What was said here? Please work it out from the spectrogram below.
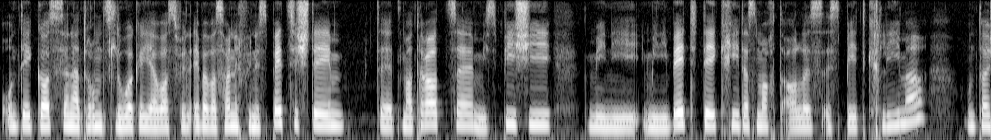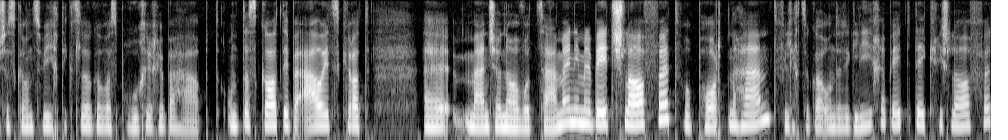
und dort geht es dann auch darum zu schauen, ja, was, für, eben, was habe ich für ein Bettsystem, die Matratze, mein Pischi, meine, meine Bettdecke, das macht alles ein Bettklima. Und da ist es ganz wichtig zu schauen, was brauche ich überhaupt. Und das geht eben auch jetzt gerade äh, Menschen an, die zusammen in einem Bett schlafen, die Partner haben, vielleicht sogar unter der gleichen Bettdecke schlafen.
